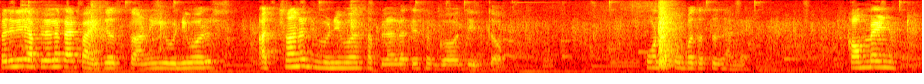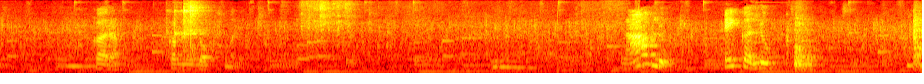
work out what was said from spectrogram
कधी कधी आपल्याला काय पाहिजे असतं आणि युनिवर्स अचानक युनिवर्स आपल्याला ते सगळं देतं. कोणासोबत असं झालंय? कमेंट करा. कमेंट बॉक्समध्ये Now look. Take a look.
